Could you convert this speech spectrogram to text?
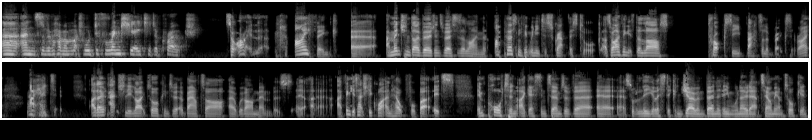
uh, and sort of have a much more differentiated approach. So I, I think uh, I mentioned divergence versus alignment. I personally think we need to scrap this talk. So I think it's the last proxy battle of Brexit. Right? Okay. I hate it. I don't actually like talking to it about our uh, with our members. I, I, think it's actually quite unhelpful, but it's important, I guess, in terms of uh, uh, sort of legalistic. And Joe and Bernardine will no doubt tell me I'm talking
